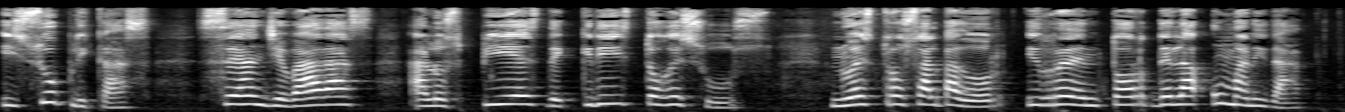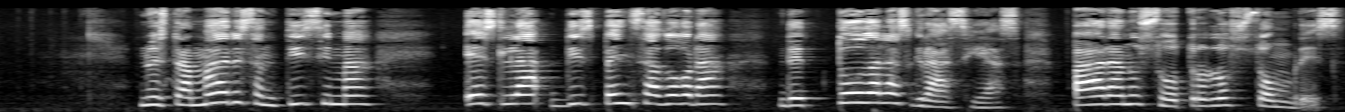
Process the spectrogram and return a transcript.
y súplicas sean llevadas a los pies de Cristo Jesús, nuestro Salvador y Redentor de la humanidad. Nuestra Madre Santísima es la dispensadora de todas las gracias para nosotros los hombres.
